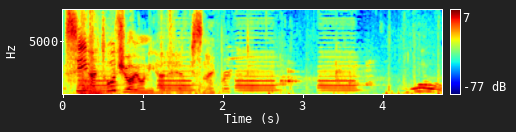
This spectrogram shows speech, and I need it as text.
See, I told you I only had a heavy sniper. Whoa.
